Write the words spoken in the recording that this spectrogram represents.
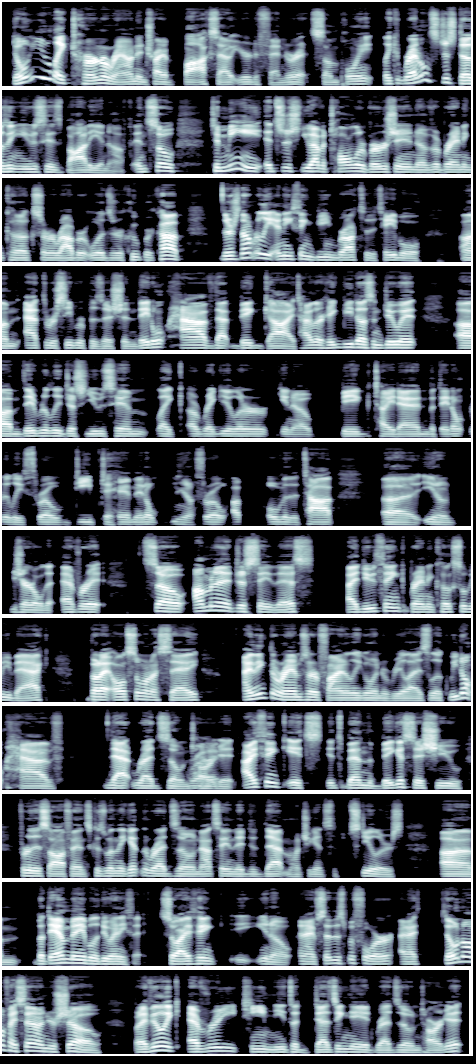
don't you like turn around and try to box out your defender at some point? Like Reynolds just doesn't use his body enough. And so to me, it's just you have a taller version of a Brandin Cooks or a Robert Woods or a Cooper Kupp. There's not really anything being brought to the table um, at the receiver position. They don't have that big guy. Tyler Higbee doesn't do it. Um, they really just use him like a regular, you know, big tight end, but they don't really throw deep to him. They don't, you know, throw up over the top. Uh, you know, Gerald Everett. So I'm gonna just say this: I do think Brandin Cooks will be back, but I also want to say I think the Rams are finally going to realize, look, we don't have that red zone target. Right. I think it's it's been the biggest issue for this offense because when they get in the red zone, not saying they did that much against the Steelers, um, but they haven't been able to do anything. So I think you know, and I've said this before, and I don't know if I said on your show, but I feel like every team needs a designated red zone target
